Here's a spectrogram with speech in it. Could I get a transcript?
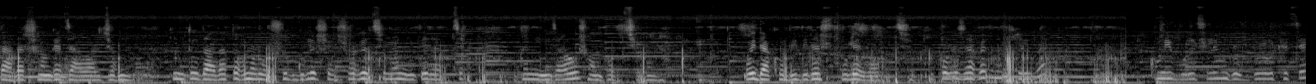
দাদার সঙ্গে যাওয়ার জন্য। কিন্তু দাদা তো আমার ওষুধগুলো শেষ হয়ে গেছিল, নিতে যাচ্ছে। ওকে নিয়ে যাওয়াও সম্ভব ছিল না। ওই দেখো, দিদিরা স্কুলে যাচ্ছে। কী করে যাবে খেলবে? এক্ষুনি বলছিলাম রোদ্দুর উঠেছে,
